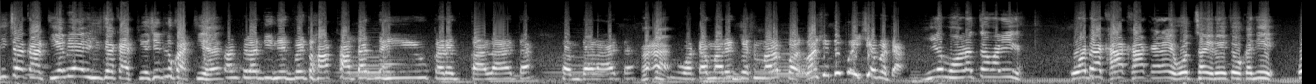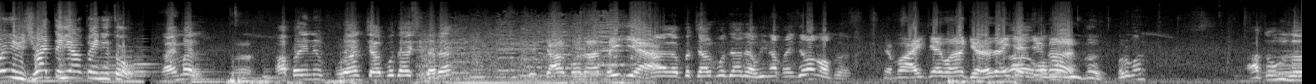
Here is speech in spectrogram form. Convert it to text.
લીટર કાઢતી બે લીટર કાઢતી હશે એટલું કાઢતી હે. પણ પેલા દિનેશભાઈ તો હા ખાતા જ નહીં એવું કરે કાલ હતા સમજાળ. હતા. ઓટા મારે મારા પરવા છે તે પૈસા બધા. એ મોણસ તમારી ઓટા ખા ખા કરાય હોત થઈ રહ્યો તો કદી કોઈને વિશ્વાસ નહીં આવતો એને તો. રાયમલ આપણે એને ભુરાન ચાર પોતા છે દાદા ચાર પોતા થઈ ગયા. હા, આપણે ચાર પોતા હવીના પાસે જવાનું આપણે. એમાં આઈ જાય વાળા ઘેર જ આઈ જાય છે બરોબર? આ તો શું છે?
